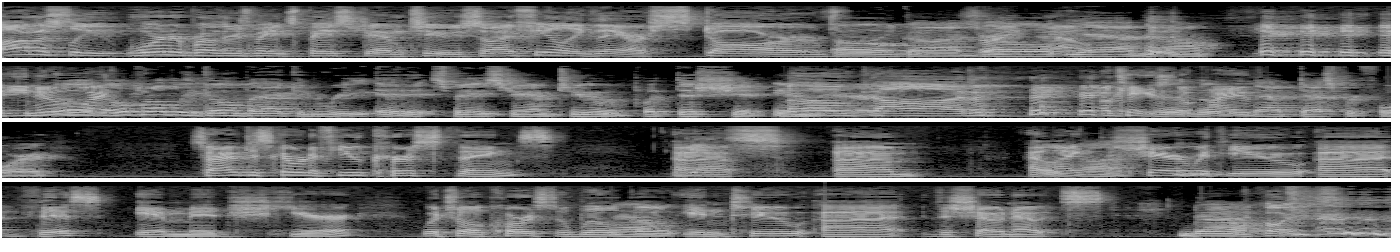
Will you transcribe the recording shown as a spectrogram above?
honestly, Warner Brothers made Space Jam 2, so I feel like they are starved. Oh God! right they'll- now. yeah, no. you know, They'll, they'll think- probably go back and re-edit Space Jam 2 and put this shit in Oh there. god. okay. They'll, So they'll be I've that desperate for it. so I've discovered a few cursed things. yes. Um, I Oh, like God. to share with you uh, this image here, which will of course will No. go into uh, the show notes. No, Of course.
